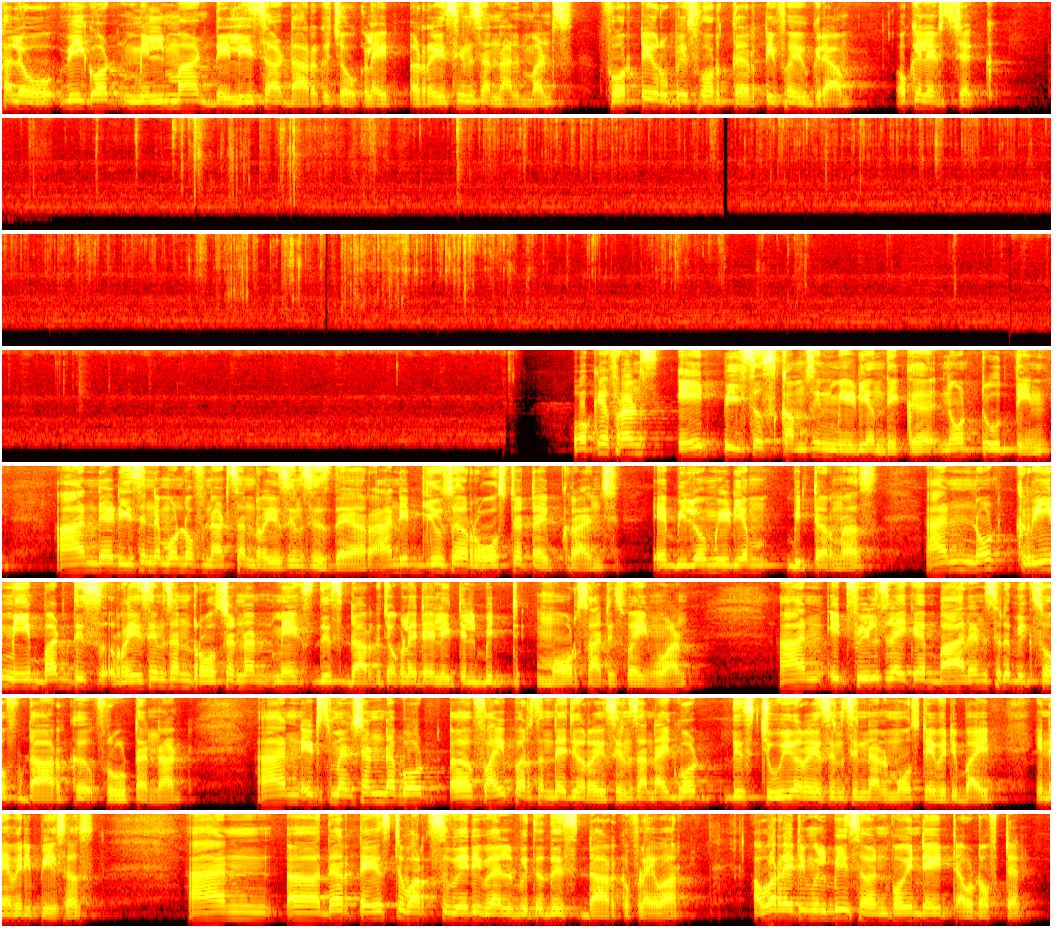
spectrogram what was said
Hello we got Milma Delisa dark chocolate raisins and almonds forty rupees for thirty five gram okay let's check Okay friends, 8 pieces comes in medium thick, not too thin and a decent amount of nuts and raisins is there and it gives a roasted type crunch, a below medium bitterness and not creamy but this raisins and roasted nut makes this dark chocolate a little bit more satisfying one. And it feels like a balanced mix of dark fruit and nut. And it's mentioned about uh, 5 percentage raisins and I got this chewy raisins in almost every bite in every pieces and uh, their taste works very well with this dark flavor. Our rating will be 7.8 out of 10.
